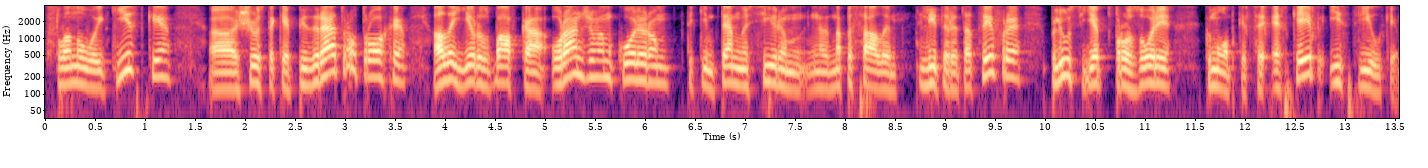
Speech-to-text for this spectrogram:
слонової кістки, щось таке під ретро трохи, але є розбавка оранжевим кольором, таким темно-сірим написали літери та цифри, плюс є прозорі кнопки: це Escape і стрілки.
